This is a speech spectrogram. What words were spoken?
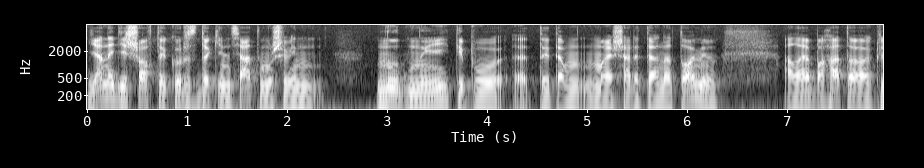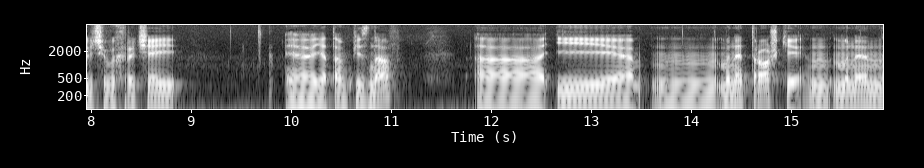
Я не дійшов той курс до кінця, тому що він нудний, типу, е, ти там маєш шарити анатомію, але багато ключових речей е, я там впізнав. А, і мене трошки, мене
